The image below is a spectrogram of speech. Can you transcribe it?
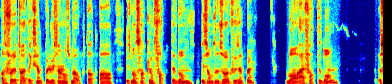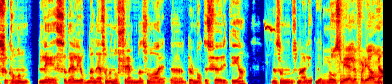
altså For å ta et eksempel, hvis det er noen som er opptatt av Hvis man snakker om fattigdom i samfunnsfag f.eks., hva er fattigdom? Så kan man lese det eller jobbe med det som noe fremmed som var uh, problematisk før i tida. Men som, som, er litt Noe som gjelder for de andre?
